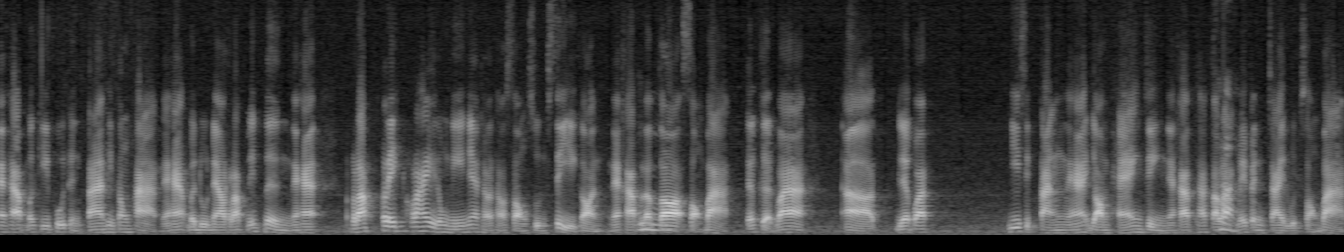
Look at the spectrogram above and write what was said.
นะครับเมื่อกี้พูดถึงต้านที่ต้องผ่านนะฮะมาดูแนวรับนิดนึงนะฮะ รับใกล้ๆตรงนี้เนี่ยแถวๆ204ก่อนนะครับอืมแล้วก็ 2 บาทถ้าเกิดว่าอ่าเรียกว่า 20 ตังค์นะฮะยอมแพ้จริงๆนะครับ ถ้าตลาดไม่เป็นใจหลุด 2 บาท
